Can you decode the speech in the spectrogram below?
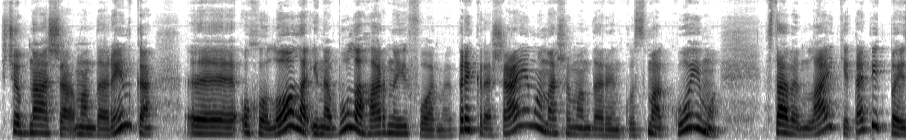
щоб наша мандаринка е, охолола і набула гарної форми. Прикрашаємо нашу мандаринку, смакуємо, ставимо лайки та підписуємо.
